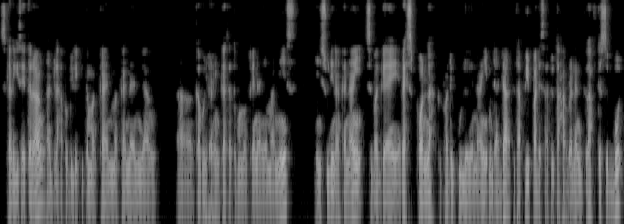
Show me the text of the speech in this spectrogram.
Sekali lagi saya terang adalah apabila kita makan makanan yang uh, karbohidrat ringkas ataupun makanan yang manis, insulin akan naik sebagai respon lah kepada gula yang naik mendadak tetapi pada satu tahap dalam graf tersebut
